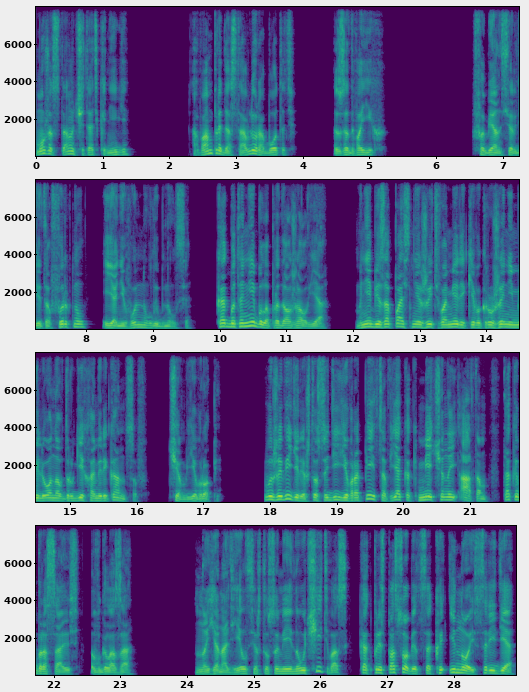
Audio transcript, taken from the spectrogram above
Может, стану читать книги. А вам предоставлю работать. За двоих. Фабиан сердито фыркнул и я невольно улыбнулся. «Как бы то ни было», — продолжал я, — «мне безопаснее жить в Америке в окружении миллионов других американцев, чем в Европе. Вы же видели, что среди европейцев я как меченый атом, так и бросаюсь в глаза. Но я надеялся, что сумею научить вас, как приспособиться к иной среде».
